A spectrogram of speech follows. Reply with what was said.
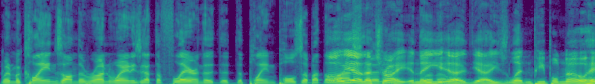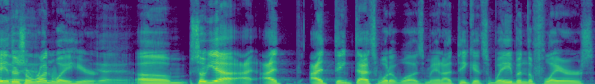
when McClane's on the runway and he's got the flare and the, the, the plane pulls up at the oh yeah, that's minute? right. And they yeah yeah he's letting people know, hey, there's a runway here. Yeah, Um. So yeah, I, I I think that's what it was, man. I think it's waving the flares,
